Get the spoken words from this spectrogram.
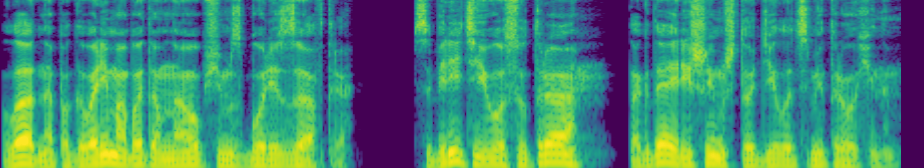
Ладно, поговорим об этом на общем сборе завтра. Соберите его с утра, Тогда и решим, что делать с Митрохиным.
